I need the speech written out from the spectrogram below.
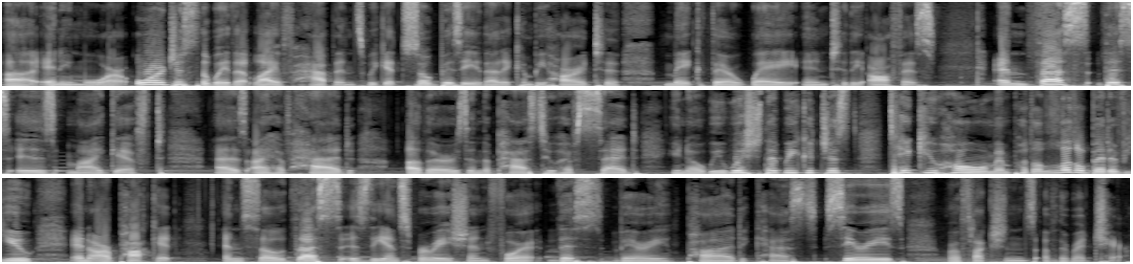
uh, anymore, or just the way that life happens. We get so busy that it can be hard to make their way into the office. And thus, this is my gift, as I have had others in the past who have said, you know, we wish that we could just take you home and put a little bit of you in our pocket. And so, thus is the inspiration for this very podcast series, Reflections of the Red Chair.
